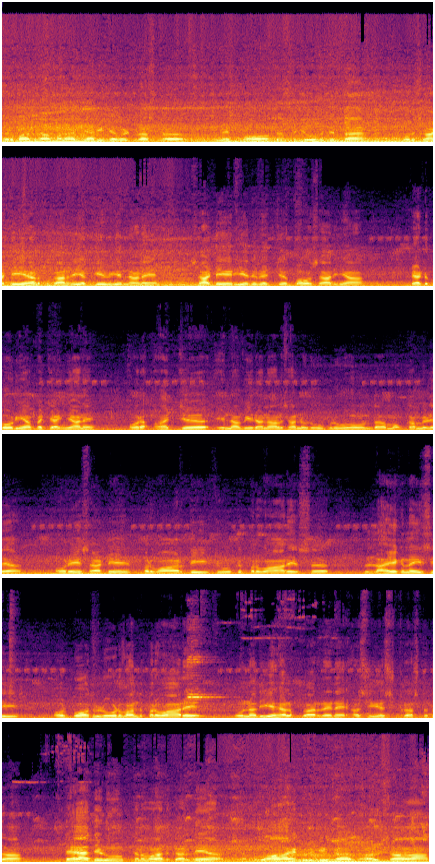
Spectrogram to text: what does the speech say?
ਸਰਬੱਤ ਦਾ ਭਲਾ ਚੈਰੀਟੇਬਲ ਟਰਸਟ ਨੇ ਬਹੁਤ ਸਹਿਯੋਗ ਦਿੱਤਾ ਔਰ ਸਾਡੀ ਹੈਲਪ ਕਰ ਰਹੀ ਅੱਗੇ ਵੀ ਇਹਨਾਂ ਨੇ ਸਾਡੇ ਏਰੀਆ ਦੇ ਵਿੱਚ ਬਹੁਤ ਸਾਰੀਆਂ ਡੈੱਡ ਬੋਡੀਆਂ ਪਹੁੰਚਾਈਆਂ ਨੇ ਔਰ ਅੱਜ ਇਹਨਾਂ ਵੀਰਾਂ ਨਾਲ ਸਾਨੂੰ ਰੂਬਰੂ ਹੋਣ ਦਾ ਮੌਕਾ ਮਿਲਿਆ ਔਰ ਇਹ ਸਾਡੇ ਪਰਿਵਾਰ ਦੀ, ਜੋ ਕਿ ਪਰਿਵਾਰ ਇਸ ਲਾਇਕ ਨਹੀਂ ਸੀ ਔਰ ਬਹੁਤ ਲੋੜਵੰਦ ਪਰਿਵਾਰ ਹੈ। ਉਹਨਾਂ ਦੀ ਹੈਲਪ ਕਰ ਰਹੇ ਨੇ। ਅਸੀਂ ਇਸ ਟਰਸਟ ਦਾ ਤਹਿ ਦਿਲੋਂ ਧੰਨਵਾਦ ਕਰਦੇ ਹਾਂ। ਵਾਹਿਗੁਰੂ ਜੀ ਕਾ ਖਾਲਸਾ,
